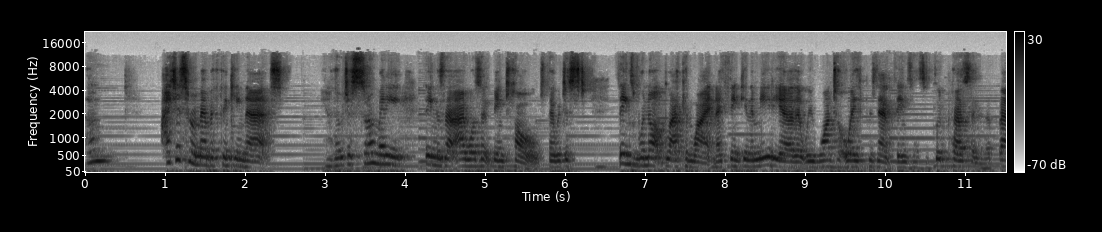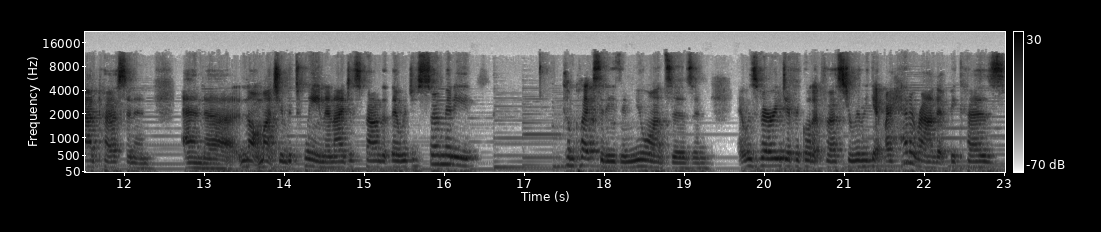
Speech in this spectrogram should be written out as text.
Um, I just remember thinking that you know, there were just so many things that I wasn't being told. There were just things were not black and white. And I think in the media that we want to always present things as a good person and a bad person and and uh, not much in between. And I just found that there were just so many complexities and nuances, and it was very difficult at first to really get my head around it because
